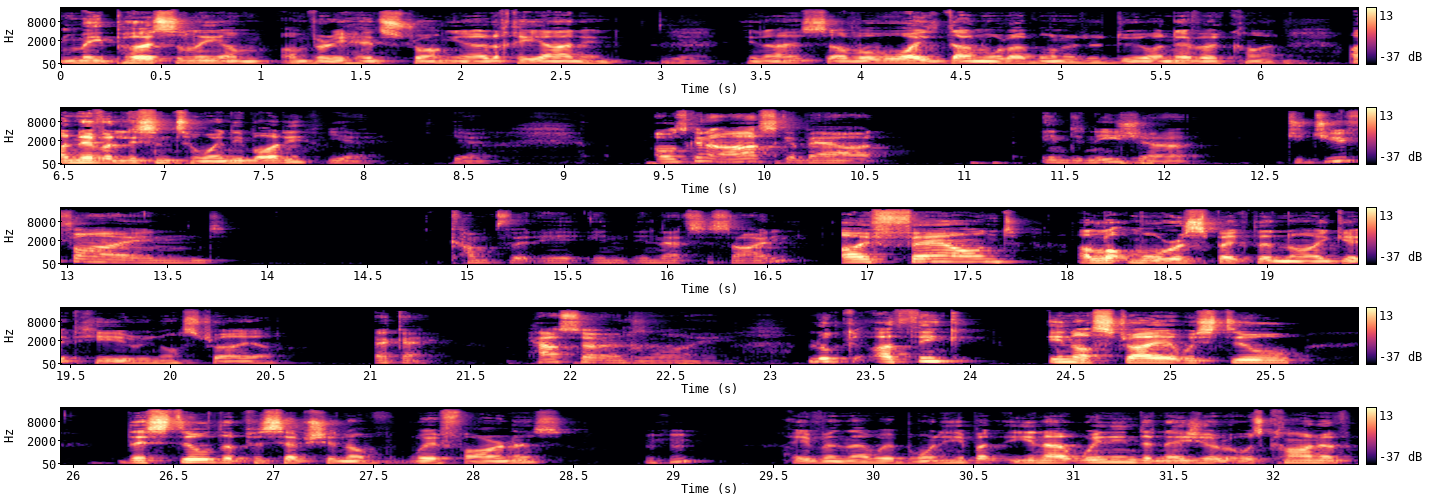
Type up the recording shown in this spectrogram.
Me personally, I'm I'm very headstrong, you know, رقيانين, Yeah. you know. So I've always done what I wanted to do. I never kind, I never listened to anybody. Yeah. Yeah. I was going to ask about Indonesia. Did you find comfort in, in, in that society? I found a lot more respect than I get here in Australia. Okay. How so and why? Look, I think in Australia we still there's still the perception of we're foreigners, mm-hmm. even though we're born here. But you know, when Indonesia, it was kind of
